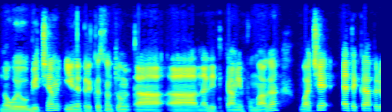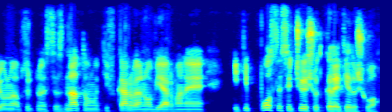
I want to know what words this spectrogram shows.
много я обичам и непрекъснато а, а, нали, така ми помага. Обаче е така, примерно, абсолютно несъзнателно ти вкарва едно вярване и ти после се чуеш откъде ти е дошло.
